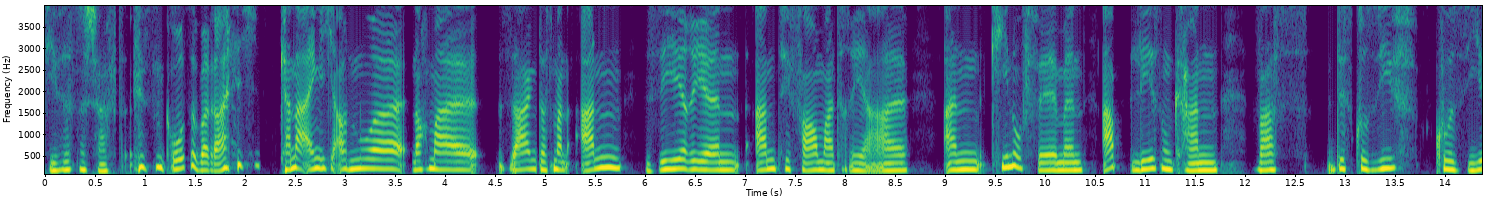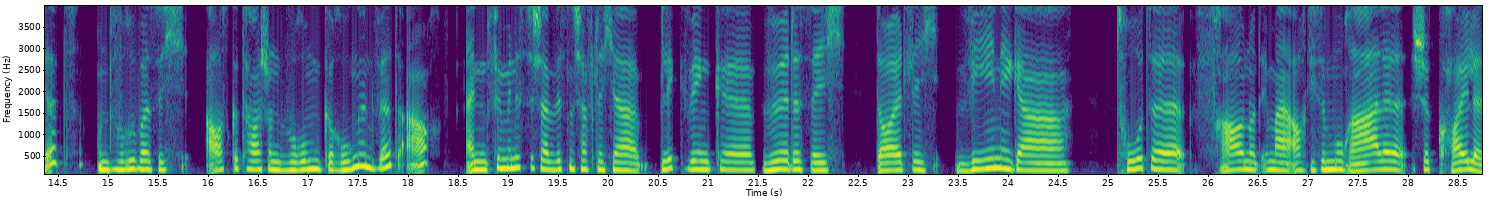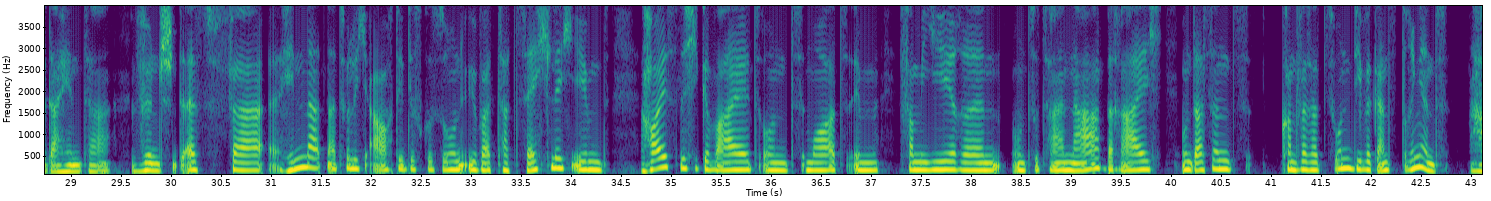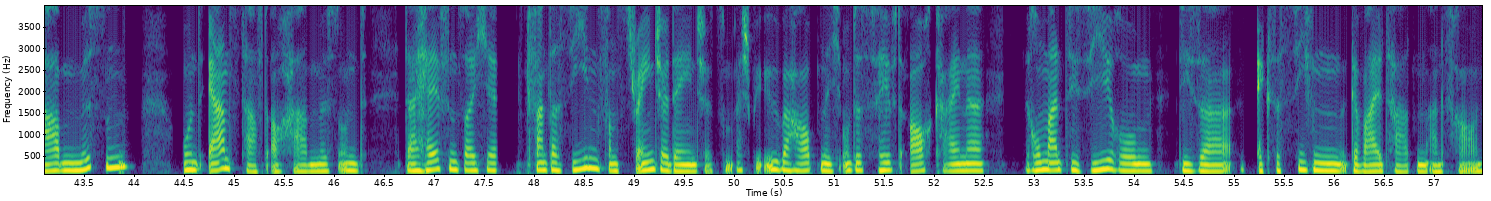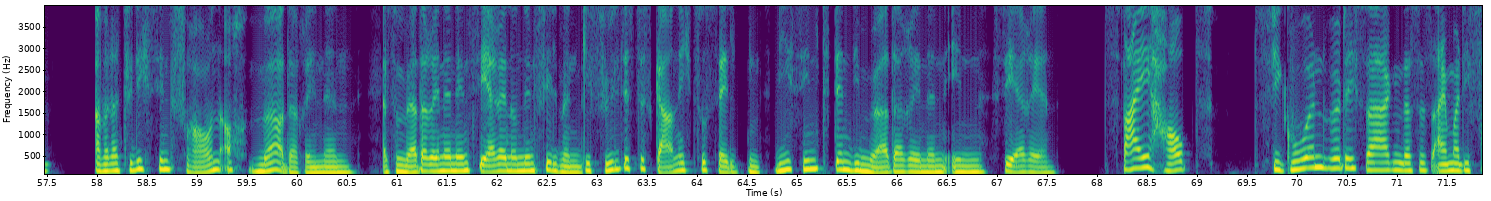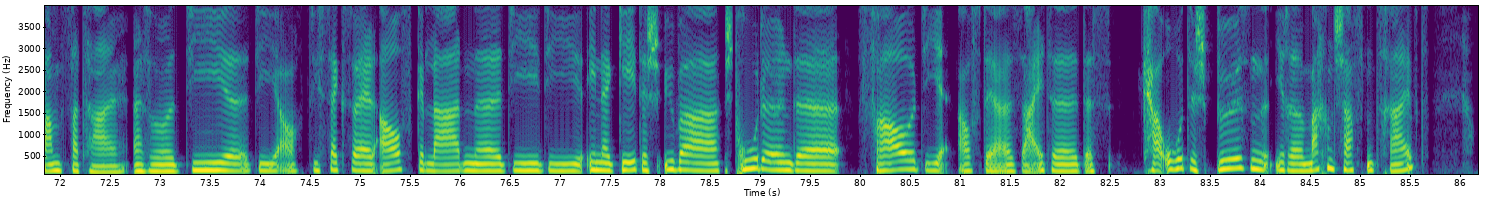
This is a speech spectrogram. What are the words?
Die Wissenschaft ist ein großer Bereich. Ich kann da eigentlich auch nur nochmal sagen, dass man an Serien, an TV-Material, an Kinofilmen ablesen kann, was diskursiv kursiert und worüber sich ausgetauscht und worum gerungen wird auch. Ein feministischer wissenschaftlicher Blickwinkel würde sich deutlich weniger tote Frauen und immer auch diese moralische Keule dahinter wünschen. Es verhindert natürlich auch die Diskussion über tatsächlich eben häusliche Gewalt und Mord im familiären und sozialen Nahbereich. Und das sind Konversationen, die wir ganz dringend haben müssen und ernsthaft auch haben müssen. Und da helfen solche Fantasien von Stranger Danger zum Beispiel überhaupt nicht. Und es hilft auch keine Romantisierung dieser exzessiven Gewalttaten an Frauen. Aber natürlich sind Frauen auch Mörderinnen. Also Mörderinnen in Serien und in Filmen. Gefühlt ist es gar nicht so selten. Wie sind denn die Mörderinnen in Serien? Zwei Haupt Figuren würde ich sagen, das ist einmal die femme fatale, also die, die auch die sexuell aufgeladene, die, die energetisch übersprudelnde Frau, die auf der Seite des chaotisch Bösen ihre Machenschaften treibt.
